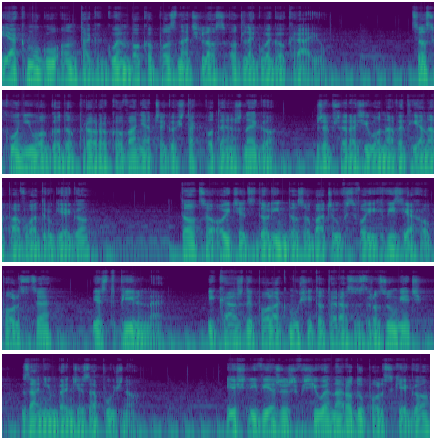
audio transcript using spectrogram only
Jak mógł on tak głęboko poznać los odległego kraju? Co skłoniło go do prorokowania czegoś tak potężnego, że przeraziło nawet Jana Pawła II? To, co ojciec Dolindo zobaczył w swoich wizjach o Polsce, jest pilne i każdy Polak musi to teraz zrozumieć, zanim będzie za późno. Jeśli wierzysz w siłę narodu polskiego,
